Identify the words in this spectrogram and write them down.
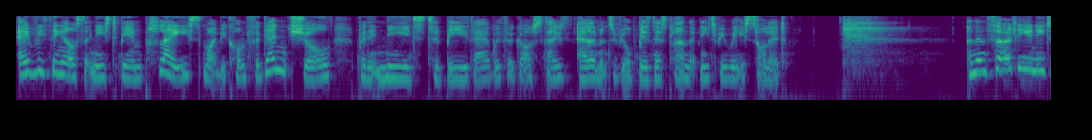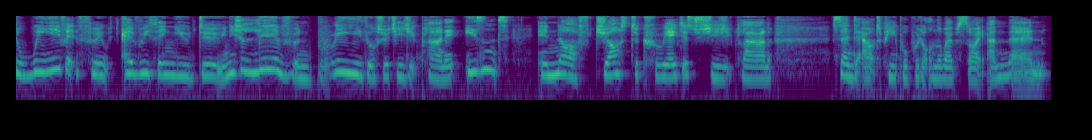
Everything else that needs to be in place might be confidential, but it needs to be there with regards to those elements of your business plan that need to be really solid. And then thirdly, you need to weave it through everything you do. You need to live and breathe your strategic plan. It isn't enough just to create a strategic plan, send it out to people, put it on the website, and then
